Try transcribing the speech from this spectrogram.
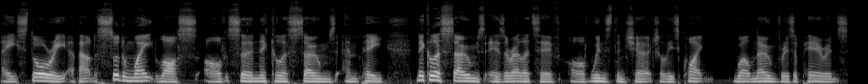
a story about the sudden weight loss of Sir Nicholas Soames MP. Nicholas Soames is a relative of Winston Churchill. He's quite well known for his appearance,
